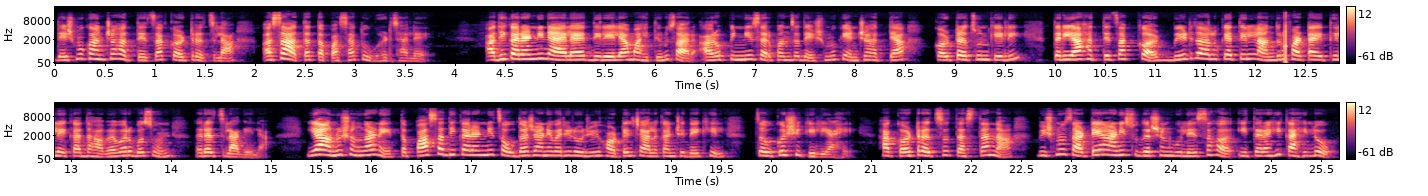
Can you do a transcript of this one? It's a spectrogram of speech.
देशमुखांच्या हत्येचा कट रचला असं आता तपासात उघड झालंय. अधिकाऱ्यांनी न्यायालयात दिलेल्या माहितीनुसार आरोपींनी सरपंच देशमुख यांची हत्या कट रचून केली. तर या हत्येचा कट बीड तालुक्यातील नांदूरफाटा येथील एका धाव्यावर बसून रचला गेला. या अनुषंगाने तपास अधिकाऱ्यांनी चौदा जानेवारी रोजी हॉटेल चालकांची देखील चौकशी केली आहे. हा कट रचत असताना विष्णू साटे आणि सुदर्शन गुलेसह इतरही काही लोक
